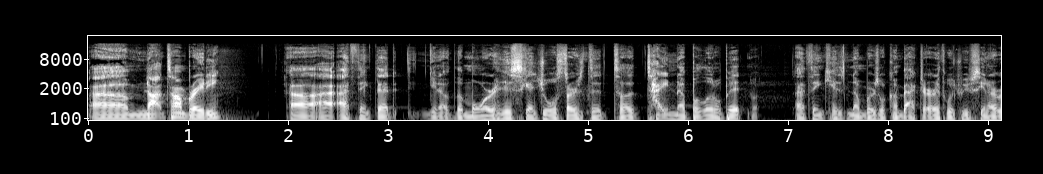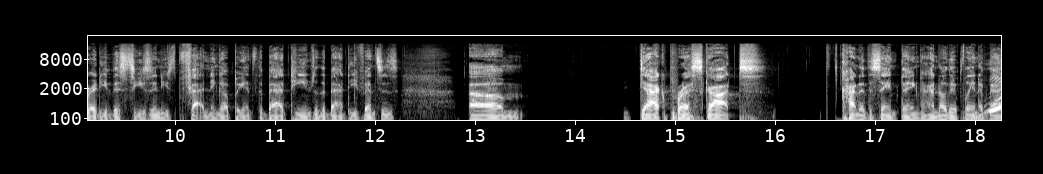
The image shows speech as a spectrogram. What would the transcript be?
Um, not Tom Brady. Uh, I, I, think that you know the more his schedule starts to, to tighten up a little bit, I think his numbers will come back to earth, which we've seen already this season. He's fattening up against the bad teams and the bad defenses. Um, Dak Prescott kind of the same thing. I know they play in a bad.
